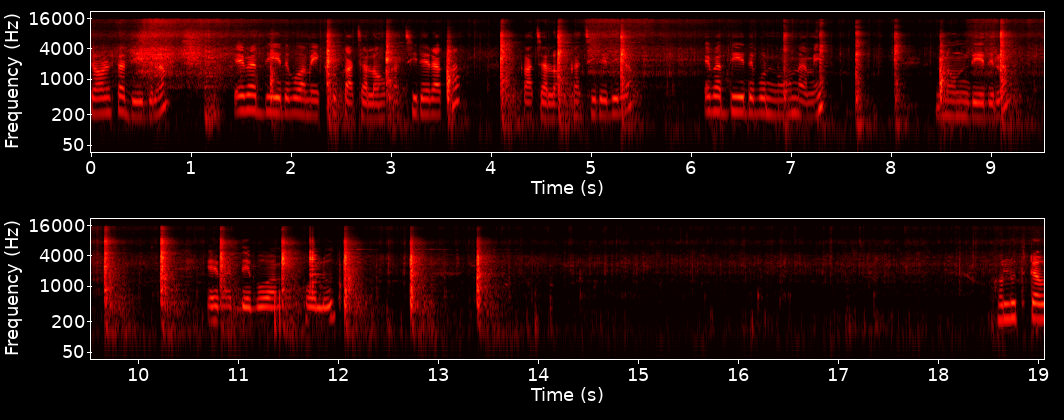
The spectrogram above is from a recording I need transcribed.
জলটা দিয়ে দিলাম। এবার দিয়ে দেবো আমি একটু কাঁচা লঙ্কা চিড়ে রাখা। কাঁচা লঙ্কা চিড়ে দিলাম। এবার দিয়ে দেবো নুন আমি। নুন দিয়ে দিলাম। এবার দেব আমি হলুদ। হলুদটাও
